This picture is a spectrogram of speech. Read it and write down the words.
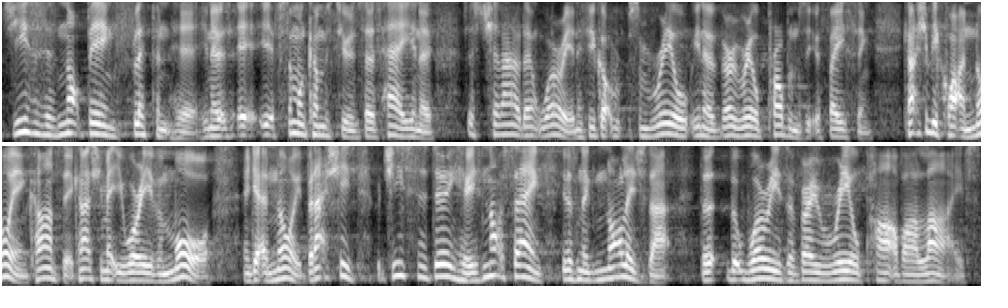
Jesus is not being flippant here. You know, if someone comes to you and says, hey, you know, just chill out, don't worry. And if you've got some real, you know, very real problems that you're facing, it can actually be quite annoying, can't it? It can actually make you worry even more and get annoyed. But actually, what Jesus is doing here, he's not saying, he doesn't acknowledge that, that, that worry is a very real part of our lives.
